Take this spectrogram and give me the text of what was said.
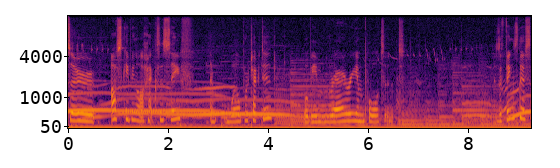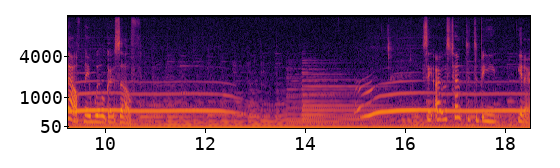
So, us keeping our hexes safe and well protected will be very important. Because if things go south, they will go south. See, I was tempted to be, you know,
